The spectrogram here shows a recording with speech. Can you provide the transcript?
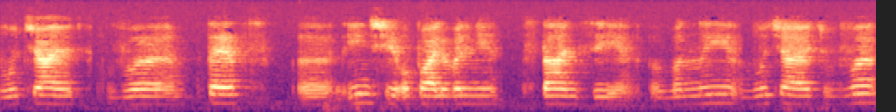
влучають в ТЕЦ, е, інші опалювальні станції, вони влучають в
